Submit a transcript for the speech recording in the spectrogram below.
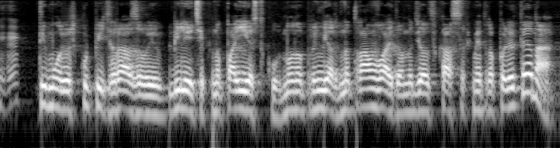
угу. Ты можешь купить разовый билетик на поездку, ну, например, на трамвай там делать в кассах метрополитена,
